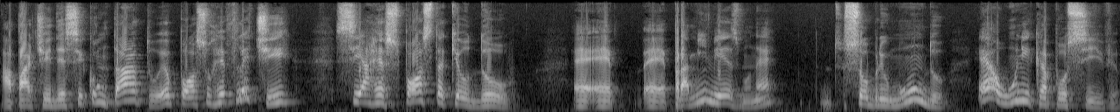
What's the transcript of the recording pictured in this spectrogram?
A partir desse contato, eu posso refletir se a resposta que eu dou é, é, é para mim mesmo, né, sobre o mundo, é a única possível.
